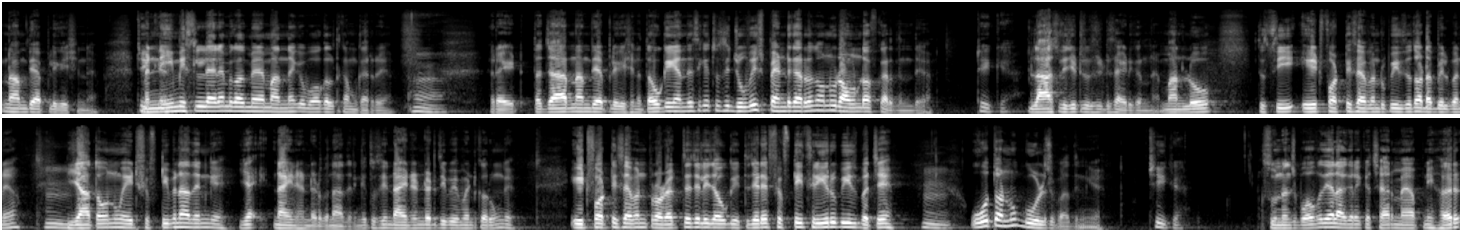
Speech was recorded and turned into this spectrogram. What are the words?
ਨਾਮ ਦੀ ਐਪਲੀਕੇਸ਼ਨ ਹੈ। ਮੈਂ ਨੇਮ ਇਸ ਲਈ ਲੈ ਰਿਹਾ ਬਿਕੋਜ਼ ਮੈਂ ਮੰਨਦਾ ਕਿ ਉਹ ਬਹੁਤ ਗਲਤ ਕੰਮ ਕਰ ਰਹੇ ਆ। ਹਾਂ। ਰਾਈਟ ਤਾਂ ਜਾਰ ਨਾਮ ਦੀ ਐਪਲੀਕੇਸ਼ਨ ਹੈ। ਤਾਂ ਉਹ ਕੀ ਕਹਿੰਦੇ ਸੀ ਕਿ ਤੁਸੀਂ ਜੋ ਵੀ ਸਪੈਂਡ ਕਰ ਰਹੇ ਹੋ ਤਾਂ ਉਹਨੂੰ ਰਾਉਂਡ ਆਫ ਕਰ ਦਿੰਦੇ ਆ। ਠੀਕ ਹੈ। ਲਾਸਟ ਡਿਜਿਟ ਤੁਸੀਂ ਡਿਸਾਈਡ ਕਰਨਾ ਹੈ। ਮੰਨ ਲਓ ਤੁਸੀਂ 847 ਰੁਪਏ ਦਾ ਤੁਹਾਡਾ ਬਿੱਲ ਬਣਿਆ। ਜਾਂ ਤਾਂ ਉਹਨੂੰ 850 ਬਣਾ ਦੇਣਗੇ ਜਾਂ 900 ਬਣਾ ਦੇਣਗੇ। ਤੁਸੀਂ 900 ਦੀ ਪੇਮੈਂਟ ਕਰੋਗੇ। 847 ਪ੍ਰੋਡਕਟ ਤੇ ਚਲੀ ਜਾਊਗੀ। ਤੇ ਜਿਹੜੇ 53 ਰੁਪਏ ਬਚੇ ਹੂੰ ਉਹ ਤੁਹਾਨੂੰ 골ਡ ਚ ਪਾ ਦੇਣਗੇ ਠੀਕ ਹੈ। ਸੁਣਨ ਚ ਬਹੁਤ ਵਧੀਆ ਲੱਗ ਰਿਹਾ ਕਿ ਯਾਰ ਮੈਂ ਆਪਣੀ ਹਰ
